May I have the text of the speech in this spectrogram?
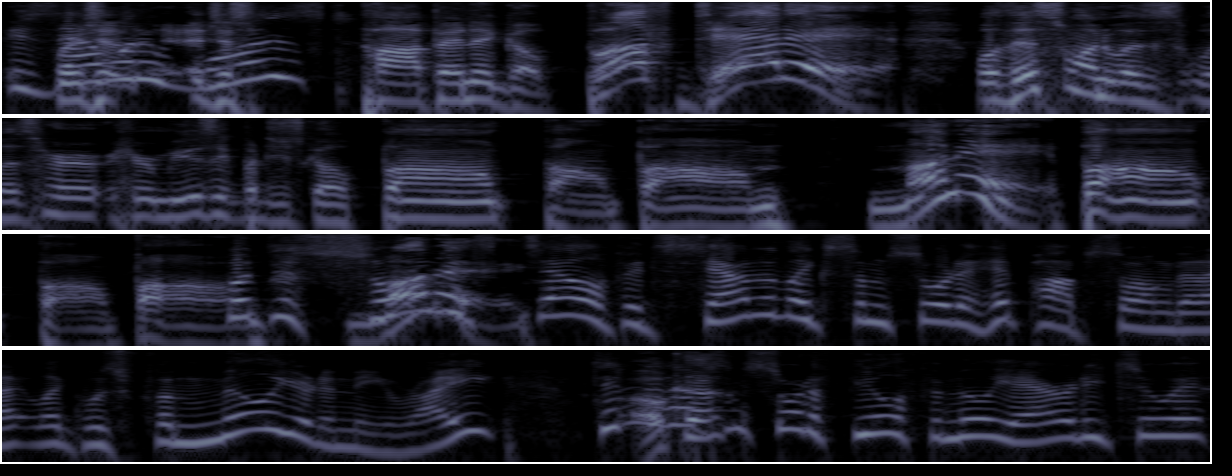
Is that it what just- it, it just- Pop in and go Buff Daddy. Well, this one was was her her music, but just go boom boom boom money boom boom boom. But the song money. itself, it sounded like some sort of hip hop song that I like was familiar to me, right? Didn't it have some sort of feel of familiarity to it?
